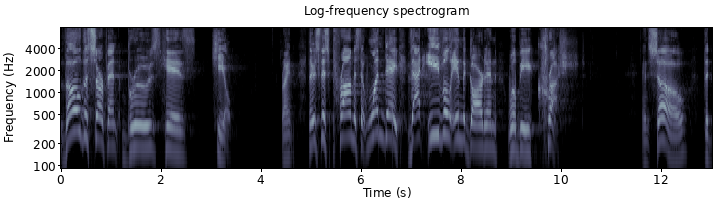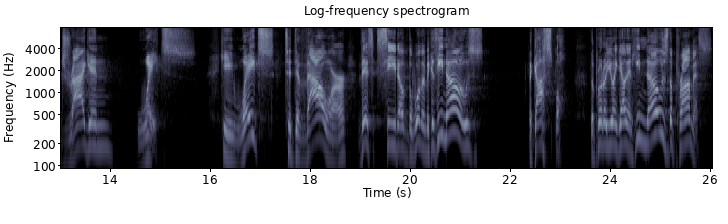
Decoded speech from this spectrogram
though the serpent bruise his heel. Right? There's this promise that one day that evil in the garden will be crushed. And so the dragon waits. He waits to devour this seed of the woman because he knows the gospel, the proto evangelion. He knows the promise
